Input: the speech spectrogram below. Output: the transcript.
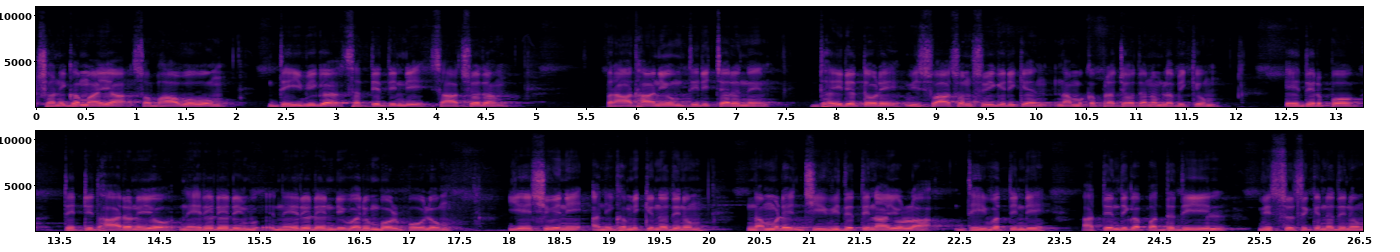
ക്ഷണികമായ സ്വഭാവവും ദൈവിക സത്യത്തിന്റെ ശാശ്വത പ്രാധാന്യവും തിരിച്ചറിഞ്ഞ് ധൈര്യത്തോടെ വിശ്വാസം സ്വീകരിക്കാൻ നമുക്ക് പ്രചോദനം ലഭിക്കും. എതിർപ്പോ തെറ്റിദ്ധാരണയോ നേരിടേണ്ടി നേരിടേണ്ടി വരുമ്പോൾ പോലും യേശുവിനെ അനുഗമിക്കുന്നതിനും നമ്മുടെ ജീവിതത്തിനായുള്ള ദൈവത്തിന്റെ ആത്യന്തിക പദ്ധതിയിൽ വിശ്വസിക്കുന്നതിനും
